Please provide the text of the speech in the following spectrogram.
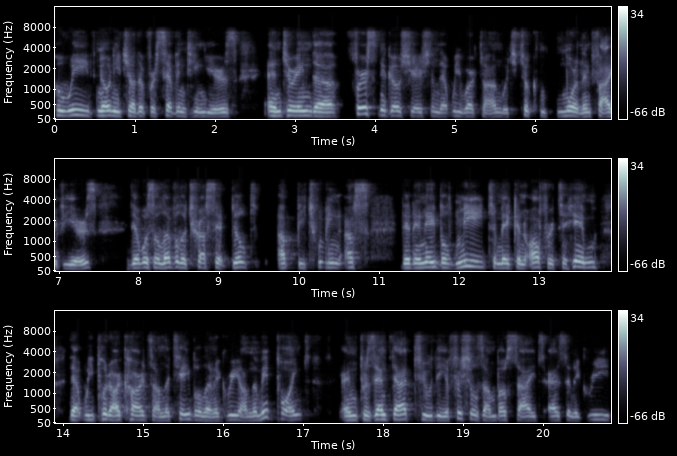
who we've known each other for 17 years. And during the first negotiation that we worked on, which took more than five years, there was a level of trust that built up between us that enabled me to make an offer to him that we put our cards on the table and agree on the midpoint and present that to the officials on both sides as an agreed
